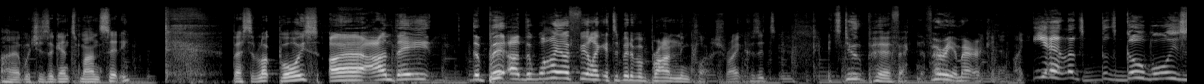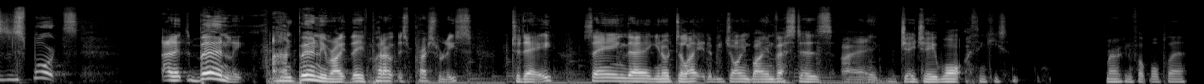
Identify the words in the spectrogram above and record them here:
uh, which is against Man City. Best of luck, boys. Uh, and they, the bit, uh, the why I feel like it's a bit of a branding clash, right? Because it's, it's dude perfect and they're very American and like, yeah, let's let's go, boys, sports. And it's Burnley, and Burnley, right? They've put out this press release today saying they're you know delighted to be joined by investors. Uh, JJ Watt, I think he's an American football player,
